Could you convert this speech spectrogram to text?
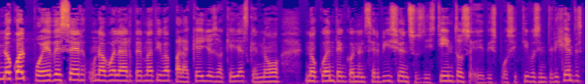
lo cual puede ser una buena alternativa para aquellos o aquellas que no, no cuenten con el servicio en sus distintos eh, dispositivos inteligentes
